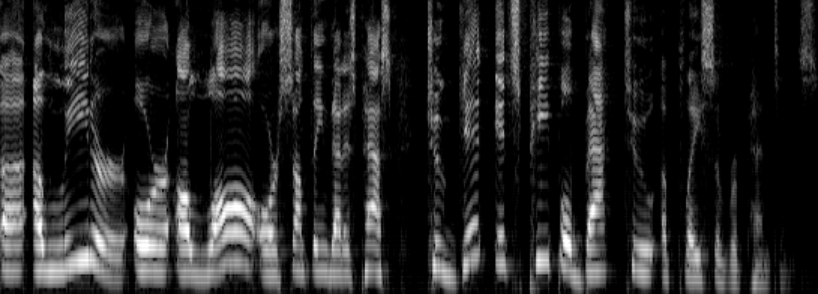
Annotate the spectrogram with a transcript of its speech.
uh, a leader or a law or something that is passed to get its people back to a place of repentance.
